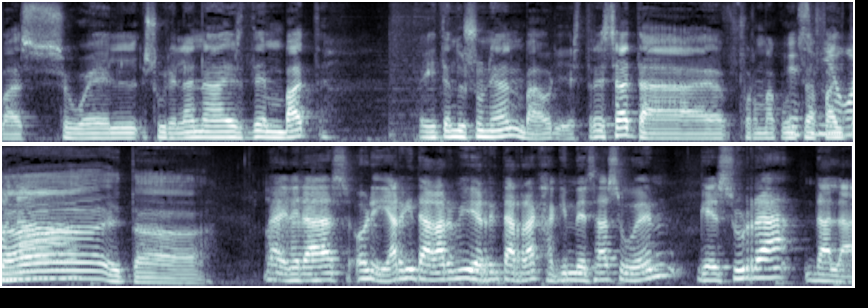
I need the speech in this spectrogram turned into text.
ba, zuel, zure lana ez den bat egiten duzunean, ba, hori, estresa eta formakuntza Ezin falta egona. eta... Bai, beraz, hori, argi eta garbi herritarrak jakin dezazuen, gezurra dala,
